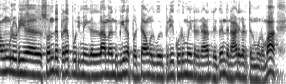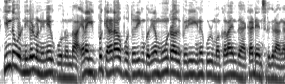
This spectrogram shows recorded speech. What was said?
அவங்களுடைய சொந்த பிறப்புரிமைகள்லாம் வந்து மீறப்பட்டு அவங்களுக்கு ஒரு பெரிய கொடுமைன்றது நடந்திருக்கு இந்த நாடு கடத்தல் மூலமாக இந்த ஒரு நிகழ்வு நினைவு கூறணும் தான். ஏன்னா இப்போ கனடாவை பொறுத்த வரைக்கும் பார்த்தீங்கன்னா மூன்றாவது பெரிய இனக்குழு மக்களாக இந்த அக்காடியன்ஸ் இருக்கிறாங்க.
